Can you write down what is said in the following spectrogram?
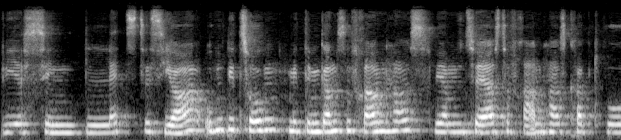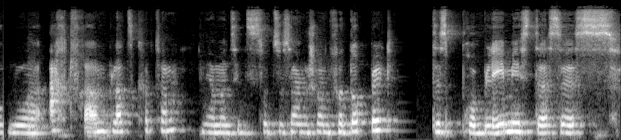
Wir sind letztes Jahr umgezogen mit dem ganzen Frauenhaus. Wir haben zuerst ein Frauenhaus gehabt, wo nur acht Frauen Platz gehabt haben. Wir haben uns jetzt sozusagen schon verdoppelt. Das Problem ist, dass es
